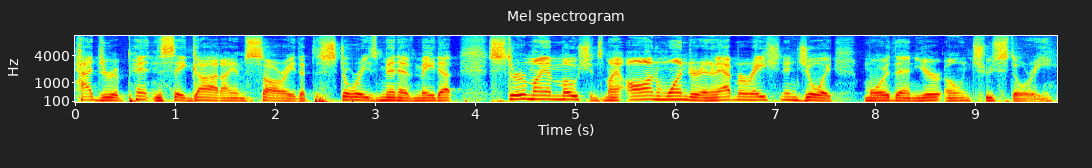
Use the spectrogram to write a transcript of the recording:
had to repent and say, God, I am sorry that the stories men have made up stir my emotions, my awe and wonder and admiration and joy more than your own true story.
